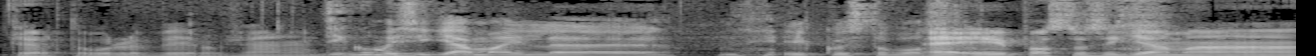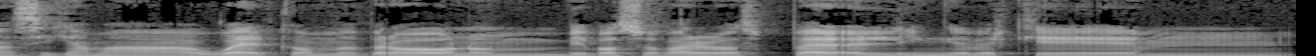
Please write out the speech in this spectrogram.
Certo, quello è vero, cioè Di come si chiama il, il- questo posto? Eh, il posto si chiama, si chiama Welcome, però non vi posso fare lo spelling perché mh,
